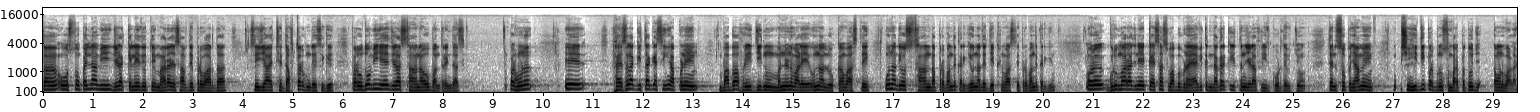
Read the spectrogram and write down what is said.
ਤਾਂ ਉਸ ਤੋਂ ਪਹਿਲਾਂ ਵੀ ਜਿਹੜਾ ਕਿਲੇ ਦੇ ਉੱਤੇ ਮਹਾਰਾਜਾ ਸਾਹਿਬ ਦੇ ਪਰਿਵਾਰ ਦਾ ਸੀ ਜਾਂ ਇੱਥੇ ਦਫ਼ਤਰ ਹੁੰਦੇ ਸੀਗੇ, ਪਰ ਉਦੋਂ ਵੀ ਇਹ ਜਿਹੜਾ ਸਥਾਨ ਆ, ਉਹ ਬੰਦ ਰਹਿੰਦਾ ਸੀ। ਪਰ ਹੁਣ ਇਹ ਫੈਸਲਾ ਕੀਤਾ ਕਿ ਅਸੀਂ ਆਪਣੇ ਬਾਬਾ ਫਰੀਦ ਜੀ ਨੂੰ ਮੰਨਣ ਵਾਲੇ ਉਹਨਾਂ ਲੋਕਾਂ ਵਾਸਤੇ, ਉਹਨਾਂ ਦੇ ਉਸ ਸਥਾਨ ਦਾ ਪ੍ਰਬੰਧ ਕਰੀਏ, ਉਹਨਾਂ ਦੇ ਦੇਖਣ ਵਾਸਤੇ ਪ੍ਰਬੰਧ ਕਰੀਏ। ਔਰ ਗੁਰੂ ਮਹਾਰਾਜ ਨੇ ਇੱਕ ਐਸਾ ਸਬੱਬ ਬਣਾਇਆ ਵੀ ਇੱਕ ਨਗਰ ਕੀਰਤਨ ਜਿਹੜਾ ਫਰੀਦਕੋਟ ਦੇ ਵਿੱਚੋਂ 350ਵੇਂ ਸ਼ਹੀਦੀ ਪਰਬ ਨੂੰ ਸਮਰਪਿਤ ਹੋ ਜ- ਆਉਣ ਵਾਲਾ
